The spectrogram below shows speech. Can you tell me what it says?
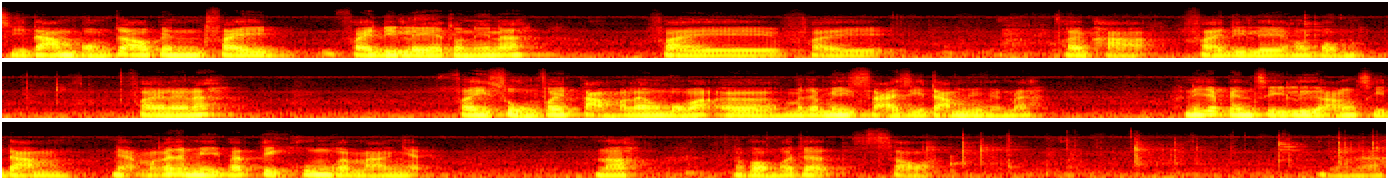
สีดำผมจะเอาเป็นไฟไฟดีเลย์ตัวนี้นะ ไฟไฟไฟผ่าไฟดีเลย์ของผม ไฟอะไรนะ ไฟสูงไฟต่ำอะไรของผมว่าเออ มันจะมีสายสีดำอยู่เห็นไหม อันนี้จะเป็นสีเหลืองสีดำเนี่ยมันก็จะมีพลาสติกหุ้มกันมาเงี้ยเนาะแล้วผมก็จะสอด เดี๋ยวนะ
